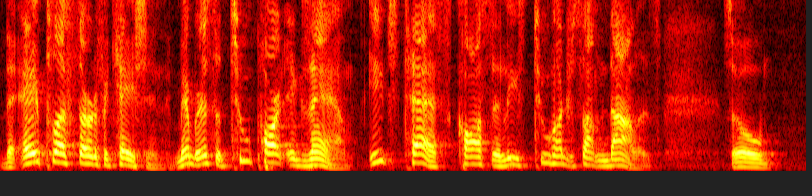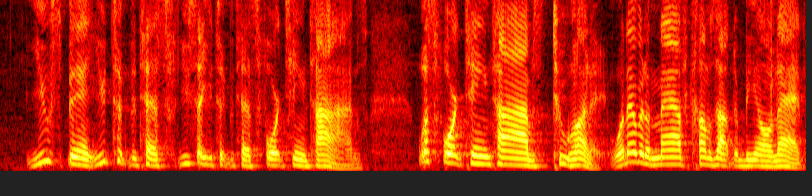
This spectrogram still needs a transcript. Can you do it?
The A plus certification, remember, it's a two part exam. Each test costs at least 200 something dollars. So you spent, you took the test, you say you took the test 14 times. What's 14 times 200? Whatever the math comes out to be on that,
